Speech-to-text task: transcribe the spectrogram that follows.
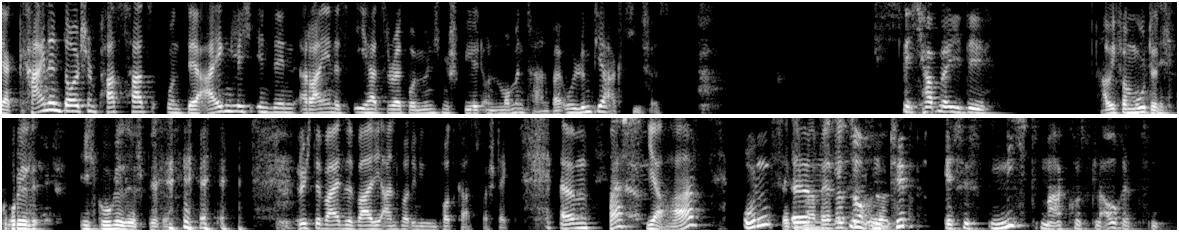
der keinen deutschen Pass hat und der eigentlich in den Reihen des EHC Red Bull München spielt und momentan bei Olympia aktiv ist. Ich habe eine Idee. Habe ich vermutet. Ich google, ich google das später. Gerüchteweise war die Antwort in diesem Podcast versteckt. Ähm, Was? Ja. Und ähm, ist noch ein Tipp. Es ist nicht Markus Lauritzen.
